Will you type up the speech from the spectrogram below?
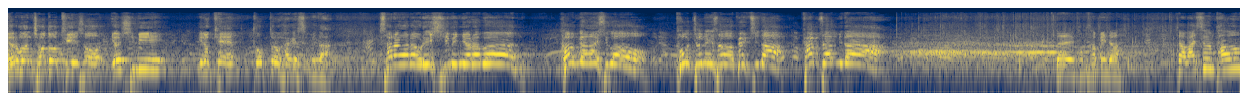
여러분 저도 뒤에서 열심히 이렇게 돕도록 하겠습니다. 사랑하는 우리 시민 여러분 건강하시고 포천에서 뵙시다. 감사합니다. 네, 감사합니다. 자, 말씀 다음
